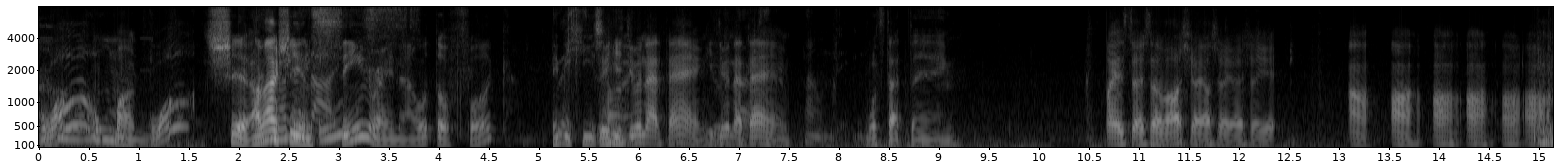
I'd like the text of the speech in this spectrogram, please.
god. Oh my god. Shit, I'm actually insane right now. What the fuck? Maybe he's Dude, he's doing that thing. He's doing that thing. What's that thing? Wait, so, so I'll show you. I'll show you. I'll show you. Uh, uh, uh, uh, uh, uh.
